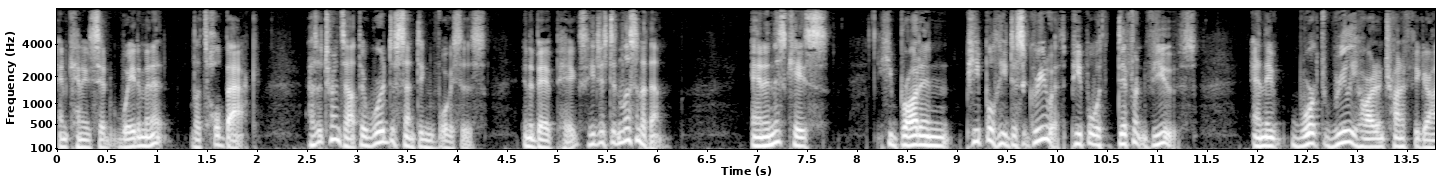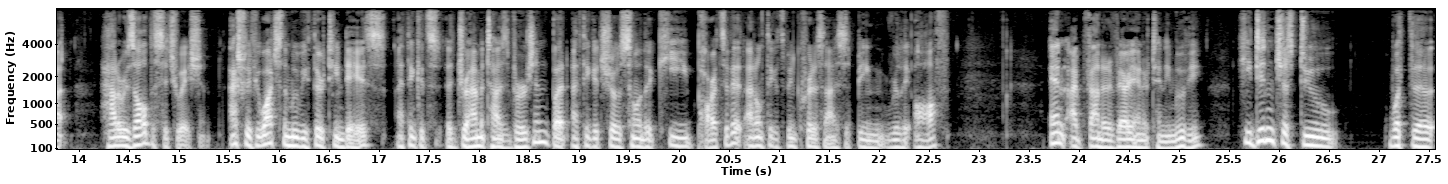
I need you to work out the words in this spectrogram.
And Kennedy said, wait a minute. Let's hold back. As it turns out, there were dissenting voices in the Bay of Pigs. He just didn't listen to them. And in this case, he brought in people he disagreed with, people with different views. And they worked really hard in trying to figure out how to resolve the situation. Actually, if you watch the movie 13 Days, I think it's a dramatized version, but I think it shows some of the key parts of it. I don't think it's been criticized as being really off and I found it a very entertaining movie. He didn't just do what the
